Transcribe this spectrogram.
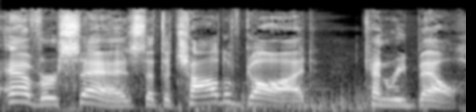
ever says that the child of God can rebel.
